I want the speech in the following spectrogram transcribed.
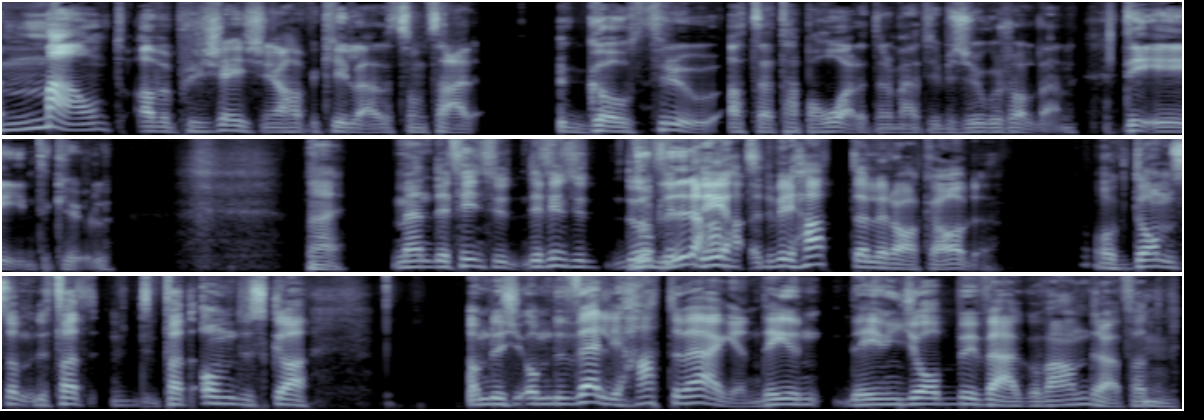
amount of appreciation jag har för killar som så här go through att så här, tappa håret när de är typ i 20-årsåldern. Det är inte kul. Nej, men det finns ju... Det finns ju Då blir det hatt. det blir hatt eller raka av det. Och de som... För att, för att om du ska... Om du, om du väljer hattvägen, det är ju det är en jobbig väg att vandra. För att Mm.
